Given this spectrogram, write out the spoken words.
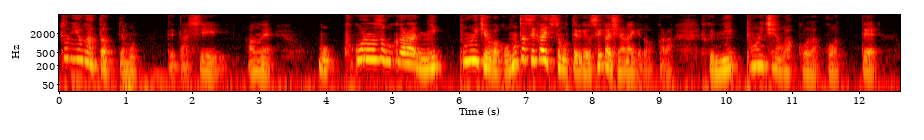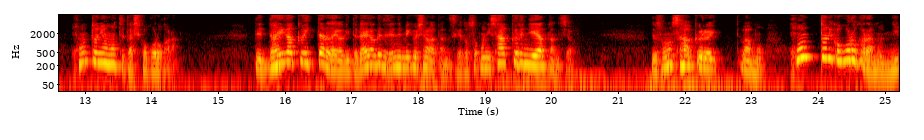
当に良かったって思ってたしあのねもう心の底から日本一の学校本当は世界一と思ってるけど世界知らないけどから日本一の学校だここって本当に思ってたし心から。で大学行ったら大学行って大学で全然勉強しなかったんですけどそこにサークルに出会ったんですよ。でそのサークルはもう本当に心からもう日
